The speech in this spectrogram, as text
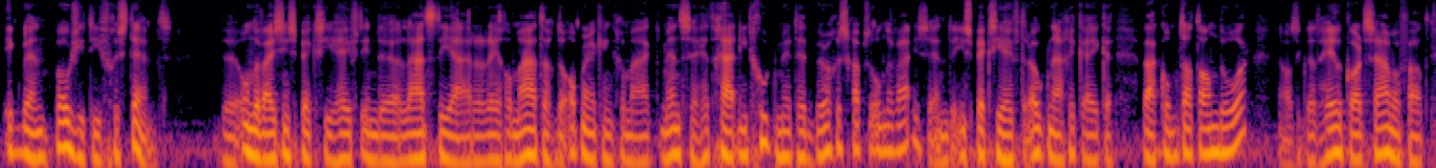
ik ben positief gestemd. De onderwijsinspectie heeft in de laatste jaren regelmatig de opmerking gemaakt... mensen, het gaat niet goed met het burgerschapsonderwijs. En de inspectie heeft er ook naar gekeken, waar komt dat dan door? Nou, als ik dat heel kort samenvat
